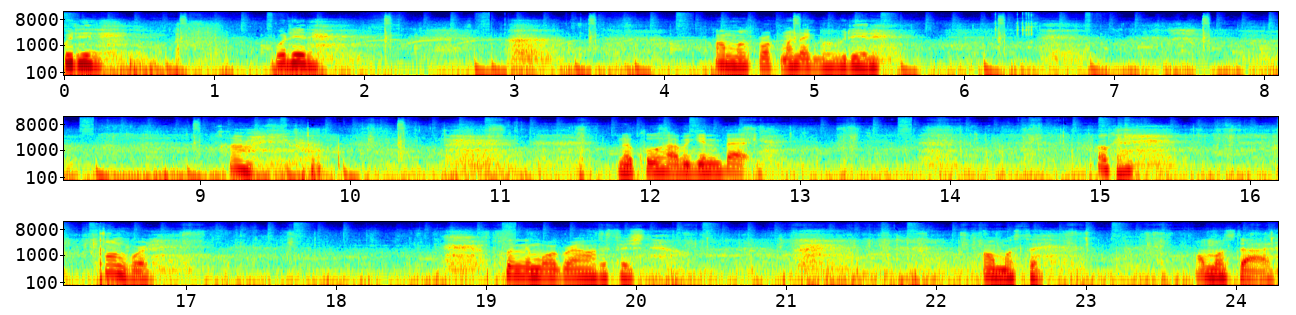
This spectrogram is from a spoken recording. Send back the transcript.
We did it. We did it. Almost broke my neck, but we did it. All right. No clue how we getting back. Okay. Onward. Plenty more ground to fish now. Almost there. Almost died.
